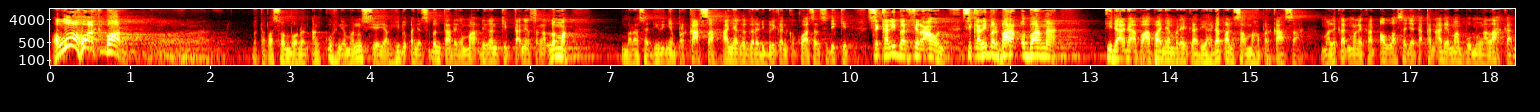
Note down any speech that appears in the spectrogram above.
Allahu Akbar. Betapa sombong dan angkuhnya manusia yang hidup hanya sebentar dengan dengan ciptaan yang sangat lemah. Merasa dirinya perkasa hanya gara-gara diberikan kekuasaan sedikit. Sekaliber Fir'aun, sekaliber Barack Obama. Tidak ada apa-apanya mereka di hadapan Sang Maha Perkasa. Malaikat-malaikat Allah saja takkan ada yang mampu mengalahkan.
